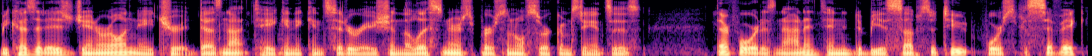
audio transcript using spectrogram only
Because it is general in nature, it does not take into consideration the listener's personal circumstances. Therefore, it is not intended to be a substitute for specific,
